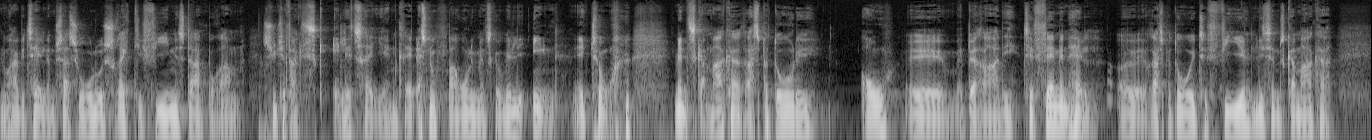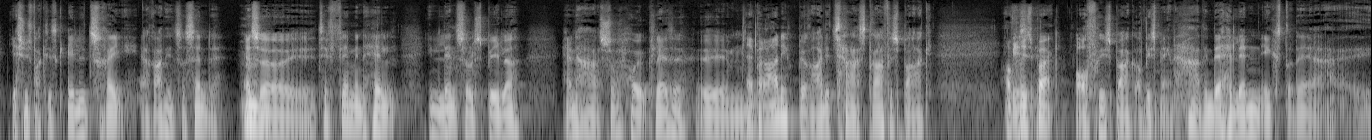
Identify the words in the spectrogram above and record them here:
nu har vi talt om Sassuolos rigtig fine startprogram, synes jeg faktisk alle tre i angreb. Altså nu, bare roligt, man skal jo vælge en, ikke to. Men Skamaka, Raspadori og øh, Berardi til 5,5, og Raspadori til 4, ligesom Skamaka. Jeg synes faktisk, alle tre er ret interessante. Mm. Altså øh, til 5,5, en landsholdsspiller, han har så høj klasse. Øh, Ja, Berardi. Berardi tager straffespark. Og frispark. Og frispark. Og hvis man har den der halvanden ekstra der, øh,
